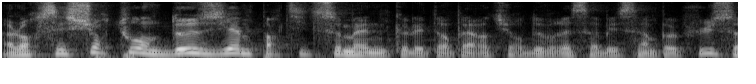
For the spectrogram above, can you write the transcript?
Alors, c'est surtout en deuxième partie de semaine que les températures devraient s'abaisser un peu plus.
